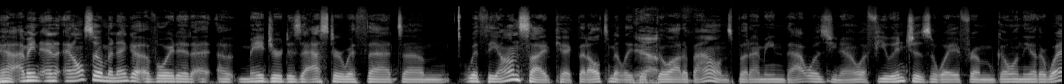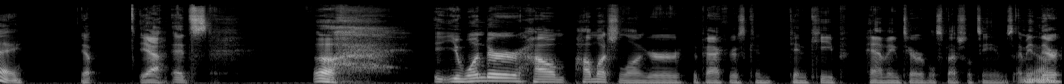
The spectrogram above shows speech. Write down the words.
yeah, I mean, and, and also Mennenga avoided a, a major disaster with that um, with the onside kick that ultimately did Yeah. go out of bounds. But I mean, that was you know a few inches away from going the other way. Yep. Yeah, it's uh you wonder how how much longer the Packers can can keep having terrible special teams. I mean, Yeah. they're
